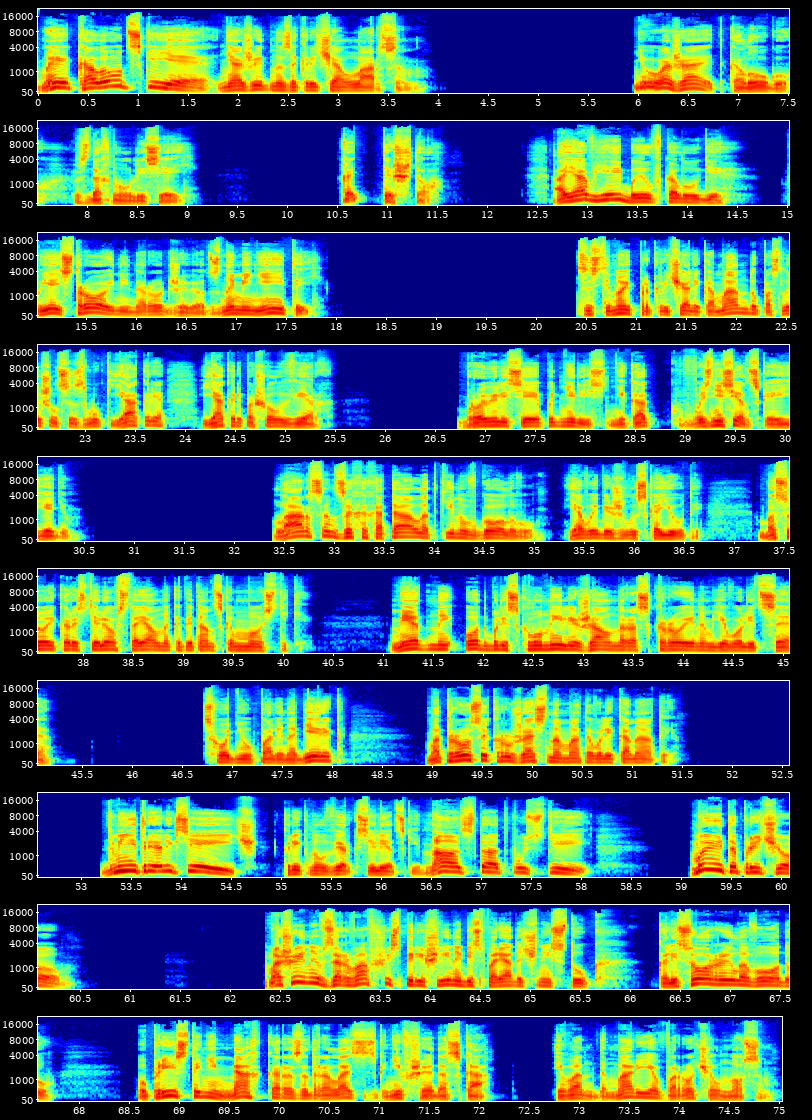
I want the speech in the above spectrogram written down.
«Мы калудские!» — неожиданно закричал Ларсон. Не уважает Калугу, вздохнул Лисей. Хоть ты что. А я в ей был в Калуге. В ей стройный народ живет, знаменитый. За стеной прокричали команду, послышался звук якоря, якорь пошел вверх. Брови Лисея поднялись. Никак в Вознесенское едем. Ларсон захохотал, откинув голову. Я выбежал из каюты. Босой Коростелев стоял на капитанском мостике. Медный отблеск луны лежал на раскроенном его лице. Сходни упали на берег, матросы, кружась, наматывали канаты. «Дмитрий Алексеевич!» — крикнул вверх Селецкий. «Нас-то отпусти! Мы-то при чем?» Машины, взорвавшись, перешли на беспорядочный стук. Колесо рыло воду. У пристани мягко разодралась сгнившая доска. Иван де Марья ворочал носом.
